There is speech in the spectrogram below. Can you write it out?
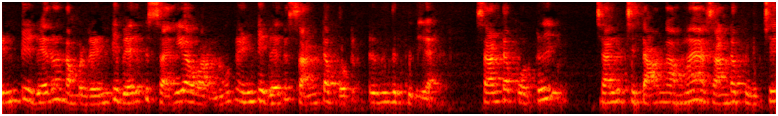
ரெண்டு பேரும் நம்ம ரெண்டு பேருக்கு சரியா வரணும் ரெண்டு பேரும் சண்டை போட்டுக்கிட்டு இருந்திருக்குதுங்க. சண்டை போட்டு சலிச்சு தாங்காம சண்டை பிடிச்சு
